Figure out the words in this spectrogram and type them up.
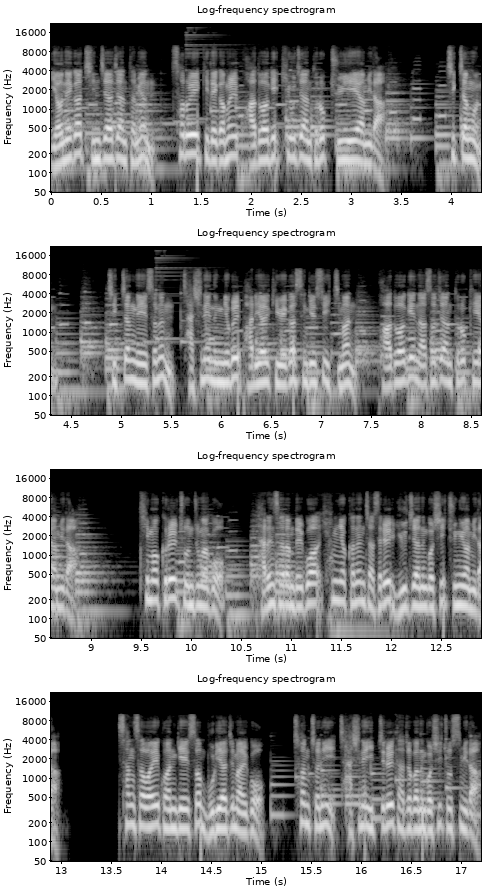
연애가 진지하지 않다면 서로의 기대감을 과도하게 키우지 않도록 주의해야 합니다. 직장운. 직장 내에서는 자신의 능력을 발휘할 기회가 생길 수 있지만 과도하게 나서지 않도록 해야 합니다. 팀워크를 존중하고 다른 사람들과 협력하는 자세를 유지하는 것이 중요합니다. 상사와의 관계에서 무리하지 말고 천천히 자신의 입지를 다져가는 것이 좋습니다.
